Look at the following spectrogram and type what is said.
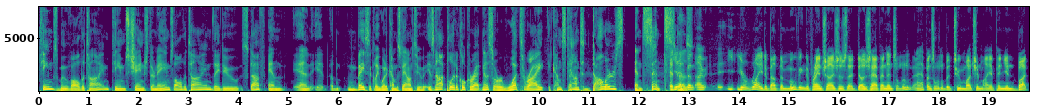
teams move all the time. Teams change their names all the time. They do stuff, and and it um, basically what it comes down to is not political correctness or what's right. It comes down to dollars and cents. It yeah, does. but I, you're right about them moving the franchises. That does happen. It's a little it happens a little bit too much, in my opinion. But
